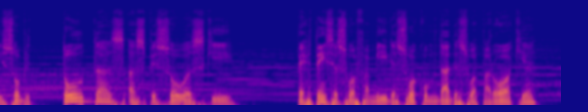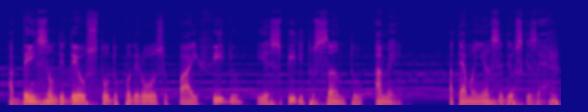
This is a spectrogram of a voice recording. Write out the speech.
e sobre todas as pessoas que pertencem à sua família, à sua comunidade, à sua paróquia, a bênção de Deus Todo-Poderoso, Pai, Filho e Espírito Santo. Amém. Até amanhã, se Deus quiser.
